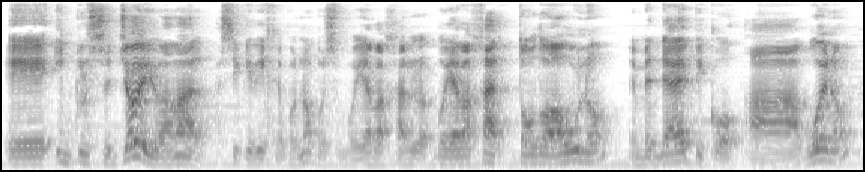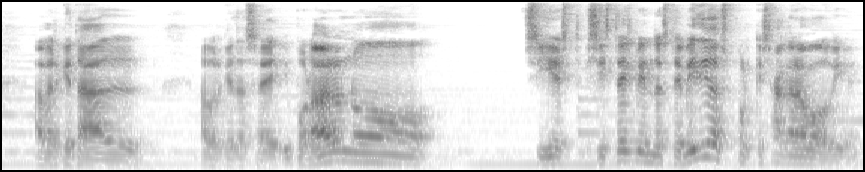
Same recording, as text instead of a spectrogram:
eh, incluso yo iba mal. Así que dije, pues no, pues voy a, bajar, voy a bajar todo a uno, en vez de a épico, a bueno, a ver qué tal, a ver qué tal se Y por ahora no... Si, estáis viendo este vídeo es porque se ha grabado bien.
